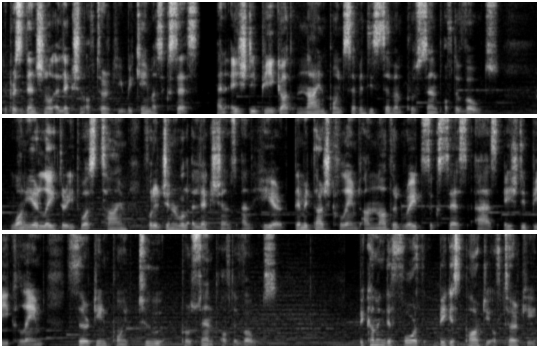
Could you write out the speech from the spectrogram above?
the presidential election of Turkey became a success and HDP got 9.77% of the votes. One year later it was time for the general elections and here Demirtas claimed another great success as HDP claimed 13.2% of the votes. Becoming the fourth biggest party of Turkey,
